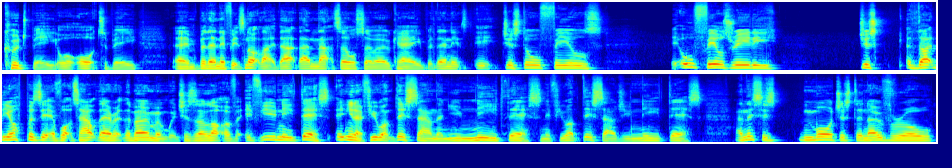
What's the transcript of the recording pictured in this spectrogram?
could be or ought to be um but then if it's not like that then that's also okay but then it's it just all feels it all feels really just like the opposite of what's out there at the moment, which is a lot of if you need this, you know, if you want this sound, then you need this, and if you want this sound, you need this. And this is more just an overall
